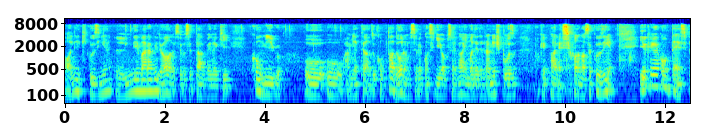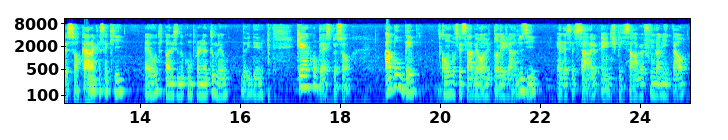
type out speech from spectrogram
olha que cozinha linda e maravilhosa. Se você está vendo aqui comigo o, o, a minha tela do computador, você vai conseguir observar a maneira da minha esposa, porque parece com a nossa cozinha. E o que, que acontece, pessoal? Caraca, essa aqui é outro parecido com um projeto meu, doideira. O que, que acontece, pessoal? Há bom tempo, como vocês sabem, é uma loja de planejados e é necessário, é indispensável, é fundamental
